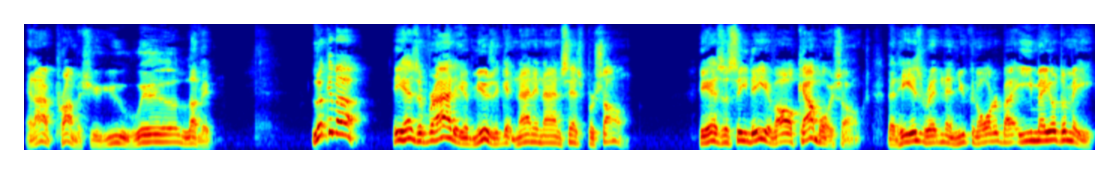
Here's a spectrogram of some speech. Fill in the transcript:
And I promise you, you will love it. Look him up. He has a variety of music at 99 cents per song. He has a CD of all cowboy songs that he has written, and you can order by email to me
